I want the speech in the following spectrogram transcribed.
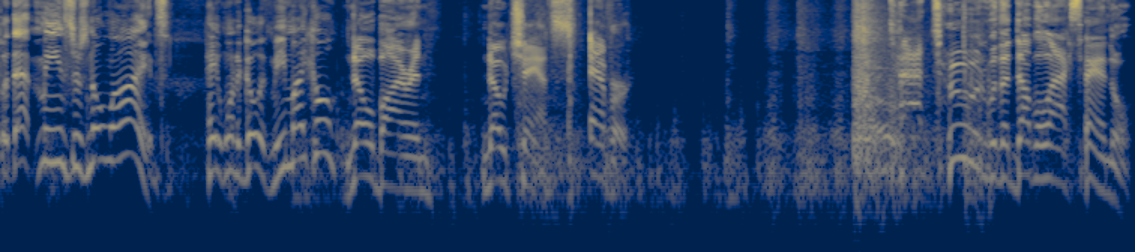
but that means there's no lines. Hey, want to go with me, Michael? No, Byron. No chance. Ever. Tattooed with a double axe handle.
